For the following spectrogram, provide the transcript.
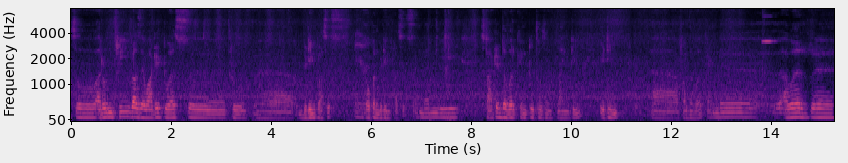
So Arun 3 was awarded to us uh, through uh, bidding process, open bidding process, and then we started the work in 2019, 18 uh, for the work, and uh, our uh,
